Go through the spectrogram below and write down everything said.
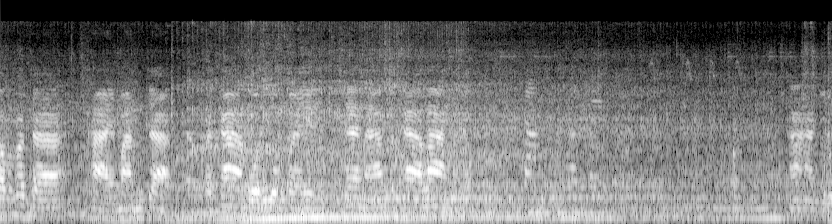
เราก็จะถ่ายมันจากตะกร้าบนลงไปแช่น้ำตะกร้าล่างนะครับห้าห้ากิโล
